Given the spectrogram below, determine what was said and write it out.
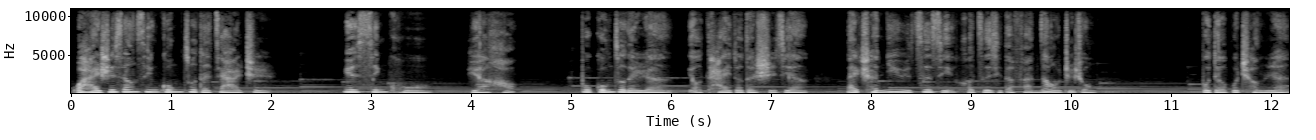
我还是相信工作的价值，越辛苦越好。不工作的人有太多的时间来沉溺于自己和自己的烦恼之中。不得不承认，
